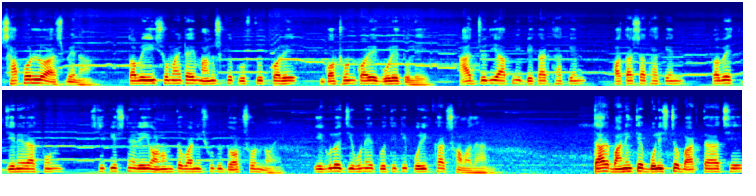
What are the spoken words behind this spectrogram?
সাফল্য আসবে না, তবে এই সময়টাই মানুষকে প্রস্তুত করে, গঠন করে গড়ে তোলে। আজ যদি আপনি বেকার থাকেন, হতাশা থাকেন, তবে জেনে রাখুন, শ্রীকৃষ্ণের এই অনন্তবাণী শুধু দর্শন নয় এগুলো জীবনের প্রতিটি পরীক্ষার সমাধান। তার বাণীতে বলিষ্ঠ বার্তা আছে,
